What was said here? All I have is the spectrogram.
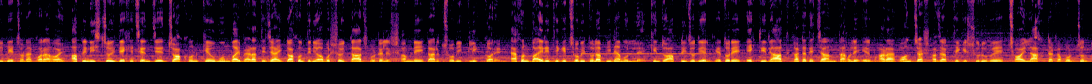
বিবেচনা করা হয়। আপনি নিশ্চয়ই দেখেছেন যে যখন কেউ মুম্বাই বেড়াতে যায়, তখন তিনি অবশ্যই তাজ হোটেলের সামনে তার ছবি ক্লিক করেন। এখন বাইরে থেকে ছবি তোলা বিনামূল্যে, কিন্তু আপনি যদি এর ভেতরে একটি রাত কাটাতে চান, তাহলে এর ভাড়া পঞ্চাশ হাজার থেকে শুরু হয়ে ছয় লাখ টাকা পর্যন্ত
